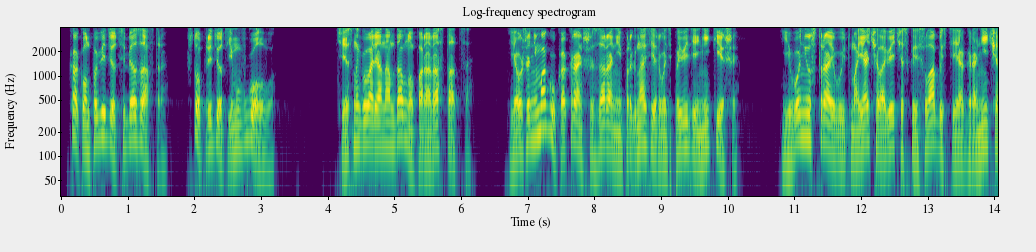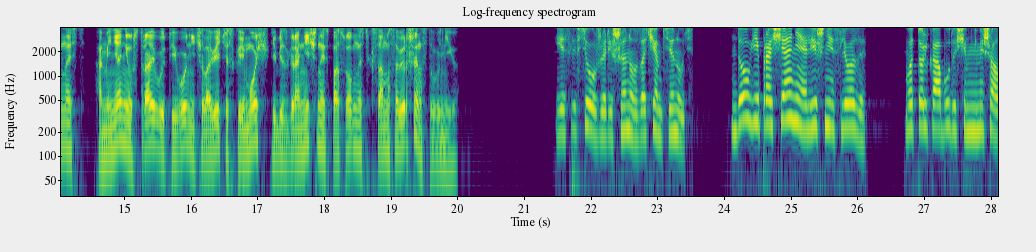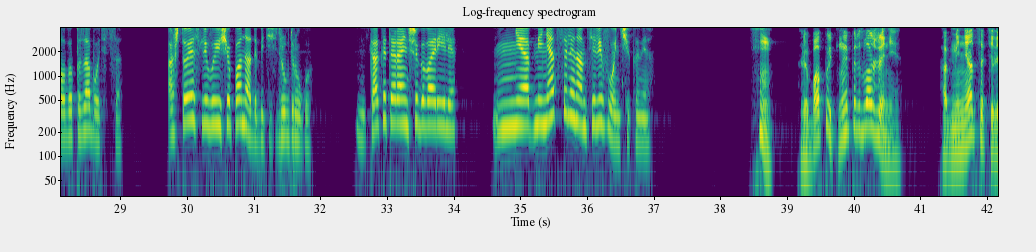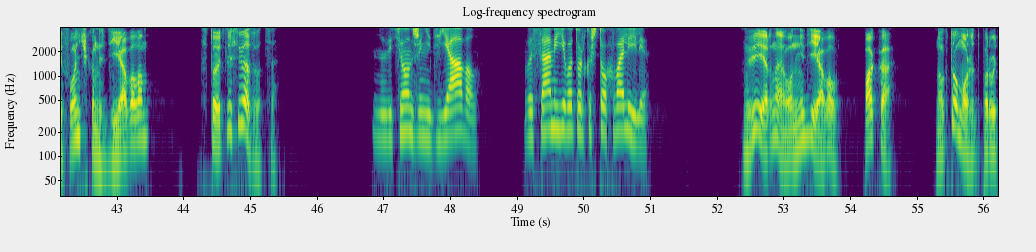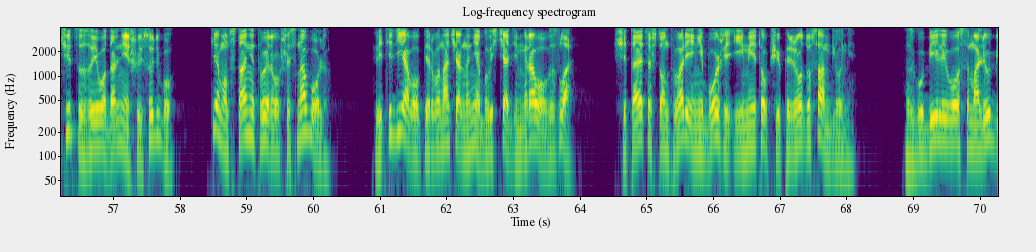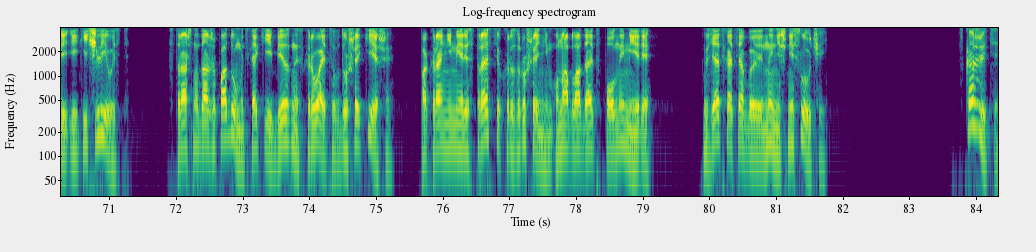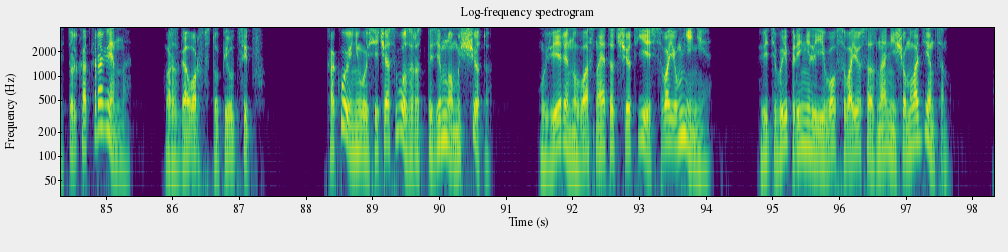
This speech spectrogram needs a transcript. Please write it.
Как он поведет себя завтра? Что придет ему в голову? Честно говоря, нам давно пора расстаться. Я уже не могу, как раньше, заранее прогнозировать поведение Кеши. Его не устраивает моя человеческая слабость и ограниченность, а меня не устраивают его нечеловеческая мощь и безграничная способность к самосовершенствованию. Если все уже решено, зачем тянуть? Долгие прощания, лишние слезы. Вот только о будущем не мешало бы позаботиться. А что, если вы еще понадобитесь друг другу? Как это раньше говорили? Не обменяться ли нам телефончиками? Хм, Любопытное предложение. Обменяться телефончиком с дьяволом? Стоит ли связываться? Но ведь он же не дьявол. Вы сами его только что хвалили. Верно, он не дьявол. Пока. Но кто может поручиться за его дальнейшую судьбу? Кем он станет, вырвавшись на волю? Ведь и дьявол первоначально не был исчадием мирового зла. Считается, что он творение Божье и имеет общую природу с ангелами. Сгубили его самолюбие и кичливость. Страшно даже подумать, какие бездны скрываются в душе Кеши. По крайней мере, страстью к разрушениям он обладает в полной мере. Взять хотя бы нынешний случай. «Скажите, только откровенно», – в разговор вступил Ципф. «Какой у него сейчас возраст по земному счету? Уверен, у вас на этот счет есть свое мнение. Ведь вы приняли его в свое сознание еще младенцем.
